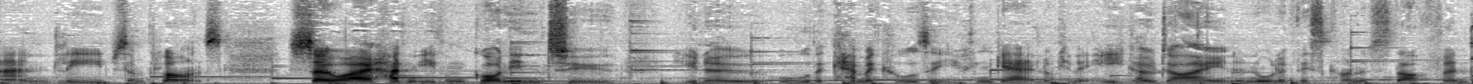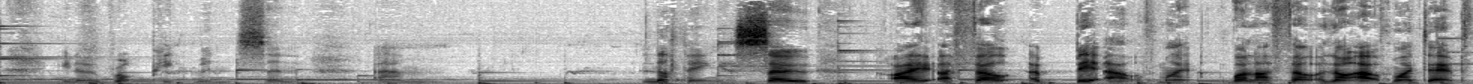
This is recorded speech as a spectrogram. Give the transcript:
and leaves and plants. So I hadn't even gone into, you know, all the chemicals that you can get, looking at eco dyeing and all of this kind of stuff, and you know, rock pigments and um, nothing. So I, I felt a bit out of my, well, I felt a lot out of my depth,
